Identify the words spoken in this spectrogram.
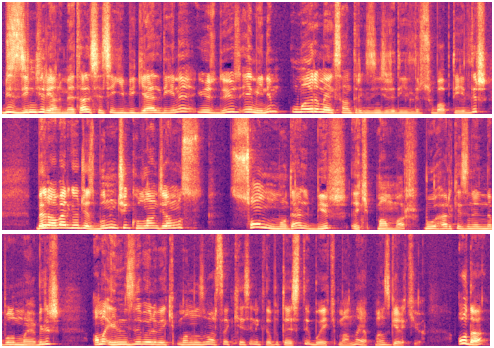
Biz zincir yani metal sesi gibi geldiğine %100 eminim. Umarım eksantrik zinciri değildir, subap değildir. Beraber göreceğiz. Bunun için kullanacağımız son model bir ekipman var. Bu herkesin elinde bulunmayabilir. Ama elinizde böyle bir ekipmanınız varsa kesinlikle bu testi bu ekipmanla yapmanız gerekiyor. O da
